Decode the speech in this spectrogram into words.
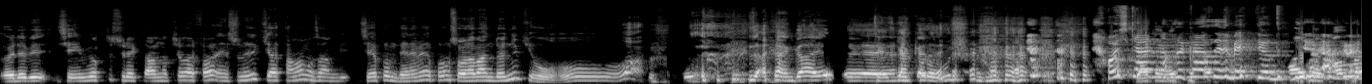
öyle bir şeyim yoktu sürekli anlatıyorlar falan. En son dedik ya tamam o zaman bir şey yapalım deneme yapalım. Sonra ben döndüm ki o zaten gayet e, tezgah kurulmuş. Hoş geldin Atakan seni bekliyorduk diye. Aynen,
